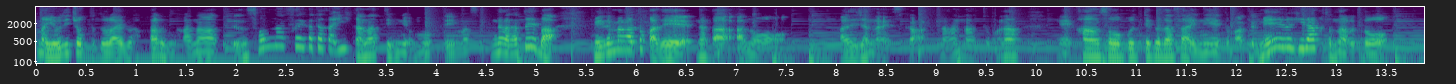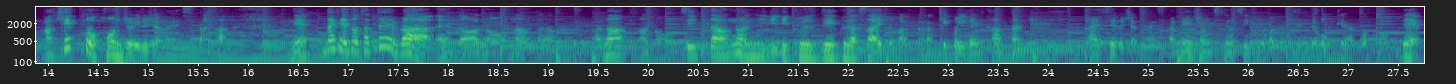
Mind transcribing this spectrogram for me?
まあ、よりちょっとドライブかかるのかなって、そんな使い方がいいかなっていうふうに思っています。だから、例えば、メルマガとかで、なんか、あの、あれじゃないですか。なん、なんとかな。えー、感想送ってくださいねとかってメール開くとなると、まあ結構根性いるじゃないですか。ね。だけど、例えば、えっ、ー、と、あの、なんかなんつういうかな、あの、ツイッターのにリプでくださいとかだったら結構意外に簡単に返せるじゃないですか。メンション付きのツイートとかでも全然 OK だと思うんで、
